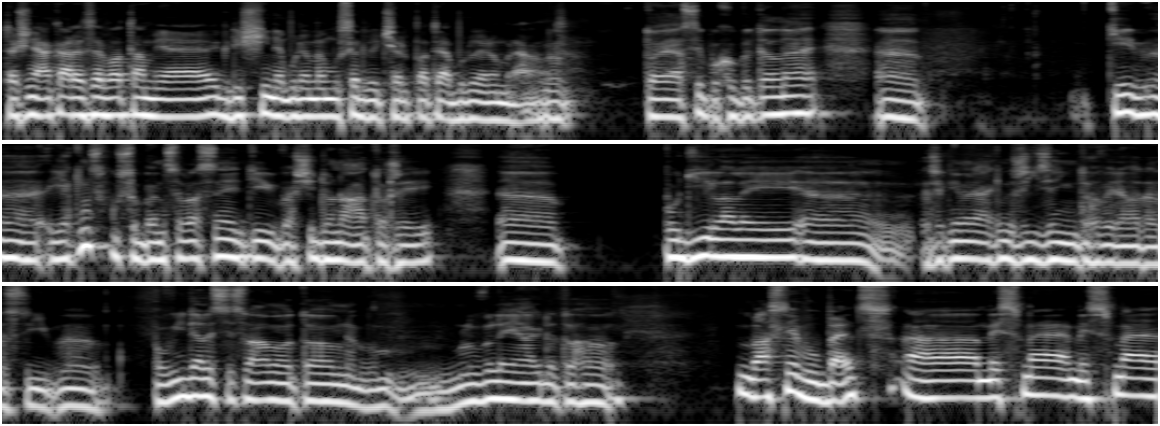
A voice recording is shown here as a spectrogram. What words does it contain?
takže nějaká rezerva tam je, když ji nebudeme muset vyčerpat, já budu jenom rád. No, to je asi pochopitelné. Ti, eh, jakým způsobem se vlastně ti vaši donátoři eh, podíleli, eh, řekněme, na nějakým řízením toho vydavatelství? Povídali si s vámi o tom, nebo mluvili nějak do toho? Vlastně vůbec. My jsme, my jsme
